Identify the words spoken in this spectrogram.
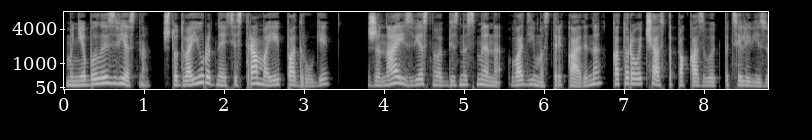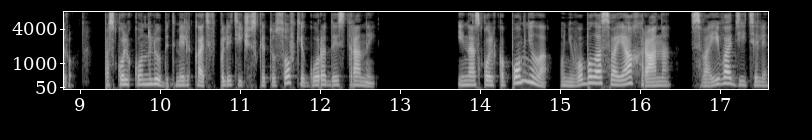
Мне было известно, что двоюродная сестра моей подруги, жена известного бизнесмена Вадима Стрекавина, которого часто показывают по телевизору, поскольку он любит мелькать в политической тусовке города и страны. И, насколько помнила, у него была своя охрана, свои водители,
